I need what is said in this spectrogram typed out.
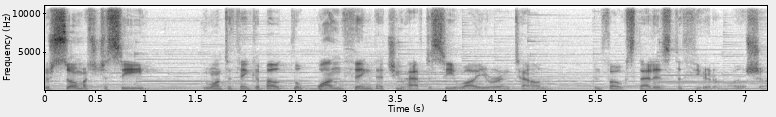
there's so much to see. You want to think about the one thing that you have to see while you are in town. And, folks, that is the Theatre Royal Show.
